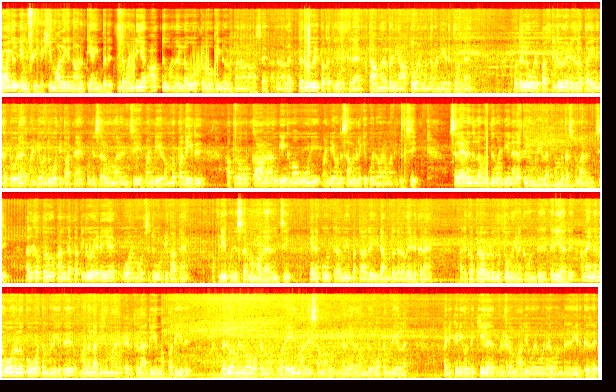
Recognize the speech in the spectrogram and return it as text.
Royal Enfield Himalayan நானூற்றி ஐம்பது. இந்த வண்டியை ஆற்று மணலில் ஓட்டணும் அப்படின்னு ரொம்ப நாள் ஆசை. அதனால் திருநெல்வேலி பக்கத்தில் இருக்கிற தாமிரபரணி ஆற்று ஓரமாக அந்த வண்டியை எடுத்து வந்தேன். முதல்ல ஒரு பத்து கிலோ இடையில பயணக்கட்டோட வண்டியை வந்து ஓட்டி பார்த்தேன். கொஞ்சம் சிரமமாக இருந்துச்சு. வண்டியை ரொம்ப பதியுது. அப்புறம் காலை அங்கே ஊனி வண்டியை வந்து சமநிலைக்கு கொண்டு வர மாதிரி இருந்துச்சு. சில இடங்களில் வந்து வண்டியை நகர்த்தவே முடியல. ரொம்ப கஷ்டமாக இருந்துச்சு. அதுக்கப்புறம் அந்த பத்து கிலோ இடையை ஓரமாக வச்சுட்டு ஓட்டி பார்த்தேன். அப்படியே கொஞ்சம் சிரமமாக தான் இருந்துச்சு. எனக்கும் திறமையும் பத்தாது. இதான் முதல் தடவை எடுக்கிறேன். அதுக்கப்புறம் அதோட நுட்பமும் எனக்கு வந்து தெரியாது. ஆனால் என்னால் ஓரளவுக்கு ஓட்ட முடியுது. மணல் அதிகமாக இருக்கிற இடத்துல அதிகமாக பதியுது. மெதுவாக மெதுவாக ஓட்டணும். ஒரே மாதிரி சம நிலையில் வந்து ஓட்ட முடியலை. அடிக்கடி வந்து கீழே விழுற மாதிரி ஒரு உணர்வு வந்து இருக்குது.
